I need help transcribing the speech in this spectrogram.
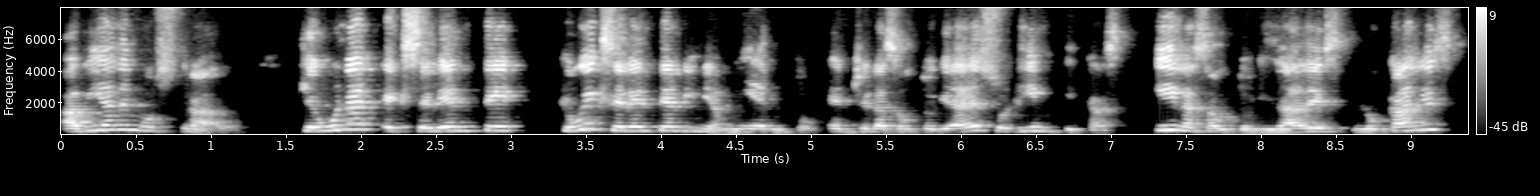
había demostrado que una excelente que un excelente alineamiento entre las autoridades olímpicas y las autoridades locales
